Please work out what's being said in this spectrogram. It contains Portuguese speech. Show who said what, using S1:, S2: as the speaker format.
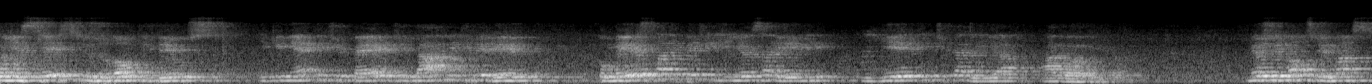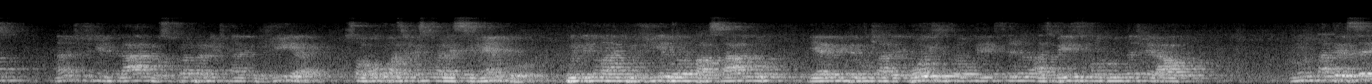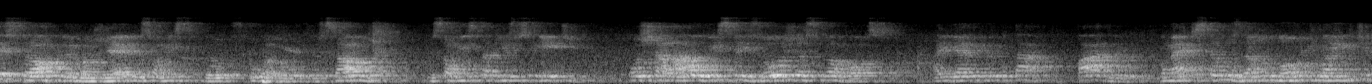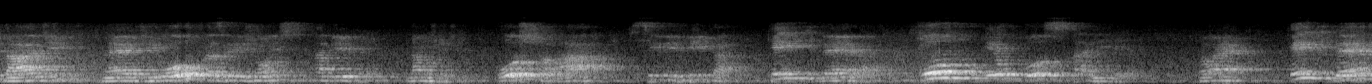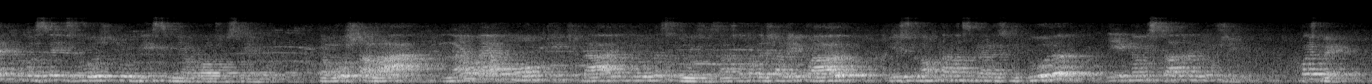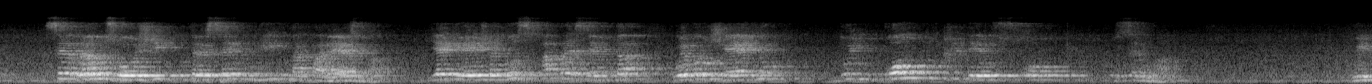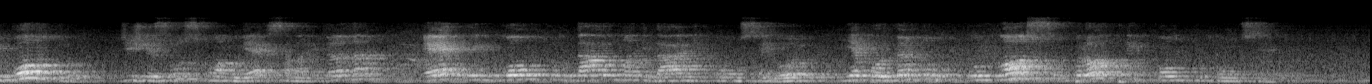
S1: conhecestes o dom de Deus, e quem é que te pede, dá-me de beber, tu mesma lhe pedirias a ele, e ele te daria água viva. Meus irmãos e irmãs, antes de entrarmos propriamente na liturgia, só vou fazer um esclarecimento, porque numa liturgia do ano passado vieram me perguntar depois, então eu queria que seja, às vezes, uma dúvida geral. Na terceira estrofe do Evangelho, o salmista, do, desculpa, do, do Salmo, o salmista diz o seguinte: Oxalá ouvisseis hoje a sua voz. Aí vieram me perguntar, Padre, como é que estão usando o nome de uma entidade né, de outras religiões na Bíblia? Não, gente. Oxalá significa quem me dera, como eu gostaria. Não é? Quem me dera que vocês hoje ouvissem a voz do Senhor. Então, Oxalá não é o nome de entidade de outras coisas. Tá? Só para deixar bem claro, isso não está na Sagrada Escritura e não está na liturgia. Pois bem, celebramos hoje o terceiro domingo da quaresma e a igreja nos apresenta o Evangelho do encontro de Deus com o ser humano. O encontro de Jesus com a mulher samaritana é o encontro da humanidade com o Senhor e é, portanto, o nosso próprio encontro com o Senhor.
